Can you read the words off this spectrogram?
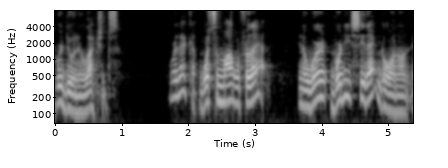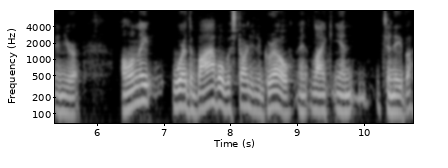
"We're doing elections." Where that come? What's the model for that? You know, where where do you see that going on in Europe? Only where the Bible was starting to grow, like in Geneva,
